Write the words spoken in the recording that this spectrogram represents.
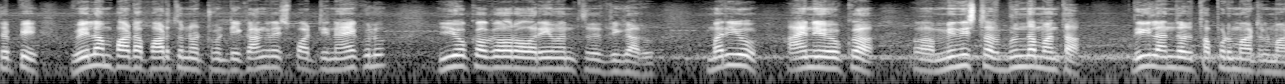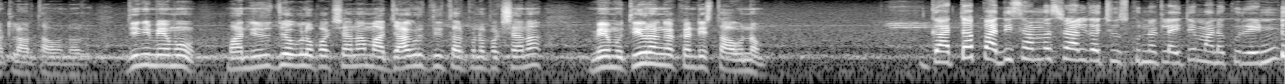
చెప్పి వేలం పాట పాడుతున్నటువంటి కాంగ్రెస్ పార్టీ నాయకులు ఈ యొక్క గౌరవ రేవంత్ రెడ్డి గారు. మరియు ఆయన యొక్క మినిస్టర్ బృందం అంతా వీళ్ళందరూ తప్పుడు మాటలు మాట్లాడుతూ ఉన్నారు. దీన్ని మేము మా నిరుద్యోగుల పక్షాన మా జాగృతి తరపున పక్షాన మేము తీవ్రంగా ఖండిస్తూ ఉన్నాం. గత పది సంవత్సరాలుగా చూసుకున్నట్లయితే మనకు రెండు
